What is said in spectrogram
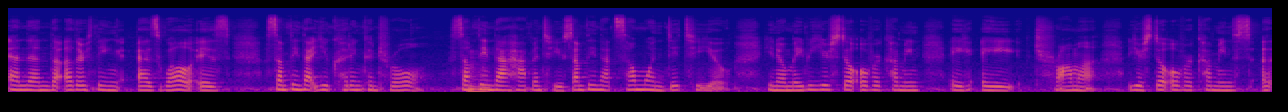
And then the other thing as well is something that you couldn't control something mm-hmm. that happened to you, something that someone did to you. You know, maybe you're still overcoming a, a trauma, you're still overcoming uh,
